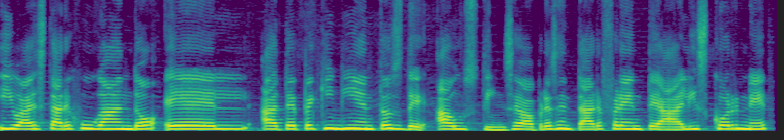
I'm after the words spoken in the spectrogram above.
y va a estar jugando el ATP 500 de Austin. Se va a presentar frente a Alice Cornet.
